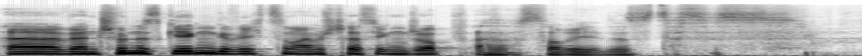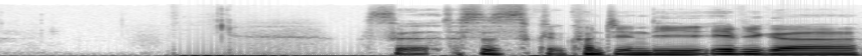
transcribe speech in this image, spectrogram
äh, wäre ein schönes Gegengewicht zu meinem stressigen Job. Also, sorry, das, das ist das ist, könnte in die ewige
